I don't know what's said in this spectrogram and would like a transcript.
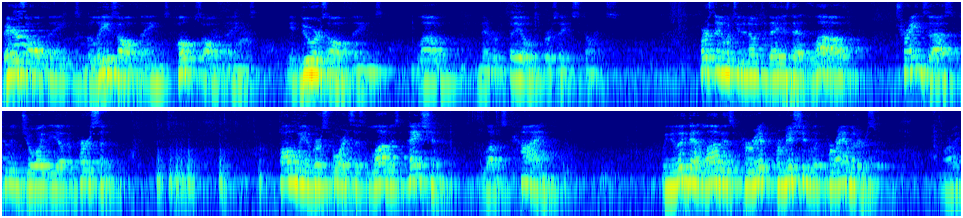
bears all things, believes all things, hopes all things, endures all things. Love never fails, verse 8 starts. First thing I want you to know today is that love trains us to enjoy the other person. Follow me in verse 4. It says, Love is patient, love is kind. When you look at that, love is permission with parameters. All right?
